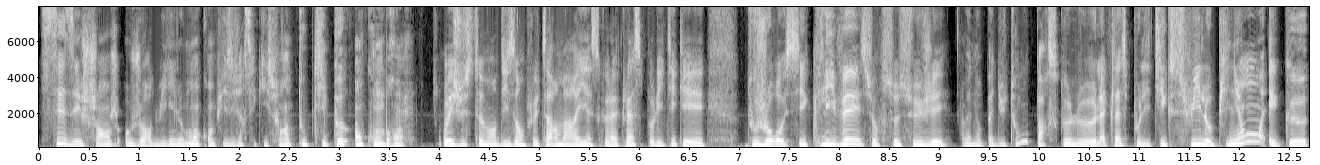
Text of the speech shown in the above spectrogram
ces échanges aujourd'hui, le moins qu'on puisse dire, c'est qu'ils sont un tout petit peu encombrants. Oui, justement, dix ans plus tard, Marie, est-ce que la classe politique est toujours aussi clivée sur ce sujet? Ah ben Non, pas du tout, parce que la classe politique suit l'opinion et que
